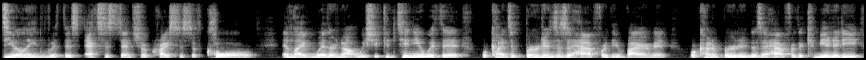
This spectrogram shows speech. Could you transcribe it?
dealing with this existential crisis of coal and like whether or not we should continue with it. What kinds of burdens does it have for the environment? What kind of burden does it have for the community?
